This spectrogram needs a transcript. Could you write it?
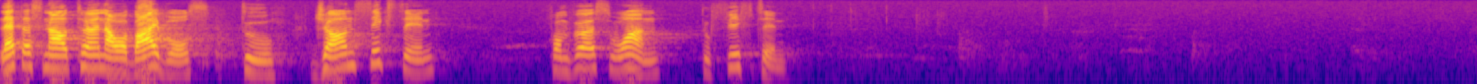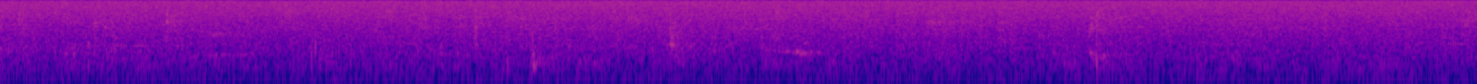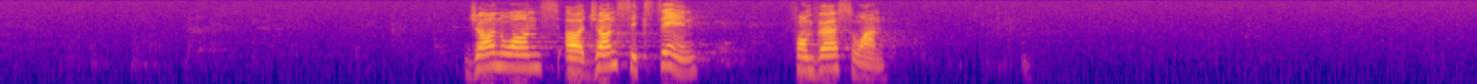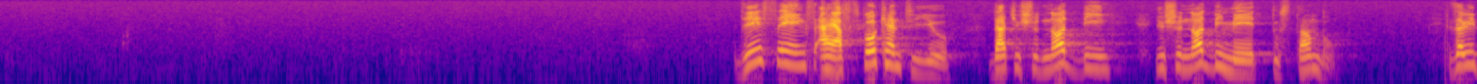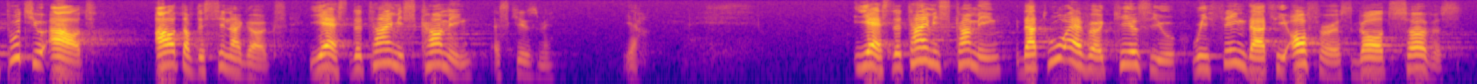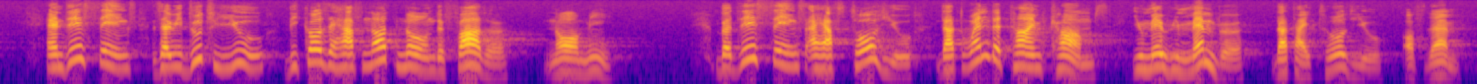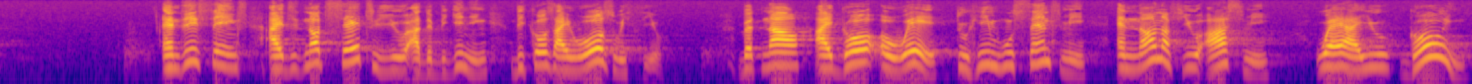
Let us now turn our Bibles to John 16 from verse 1 to 15. John, 1, uh, John 16 from verse 1. These things I have spoken to you, that you should not be, you should not be made to stumble. That we put you out, out of the synagogues. Yes, the time is coming excuse me. Yeah. Yes, the time is coming that whoever kills you we think that he offers God service. And these things they will do to you because they have not known the Father nor me. But these things I have told you that when the time comes, you may remember that I told you of them. And these things I did not say to you at the beginning because I was with you. But now I go away to him who sent me, and none of you ask me, Where are you going?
